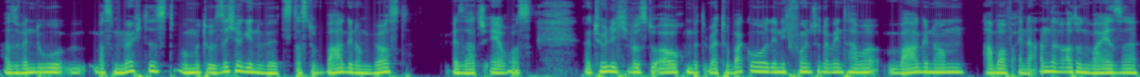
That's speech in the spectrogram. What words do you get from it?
Also wenn du was möchtest, womit du sicher gehen willst, dass du wahrgenommen wirst, Versace Eros. Natürlich wirst du auch mit Red Tobacco, den ich vorhin schon erwähnt habe, wahrgenommen, aber auf eine andere Art und Weise.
